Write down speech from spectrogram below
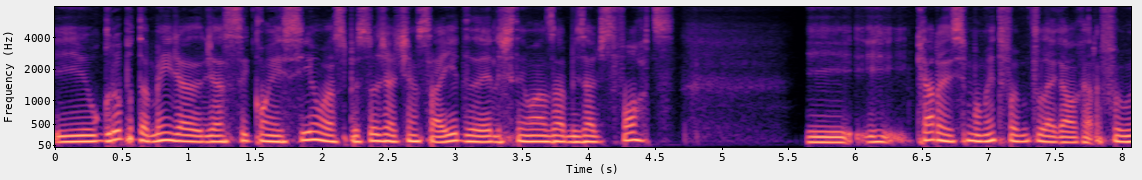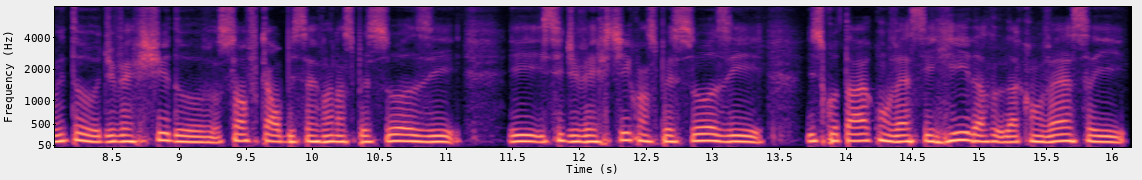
E o grupo também já, já se conheciam, as pessoas já tinham saído, eles têm umas amizades fortes. E, e, cara, esse momento foi muito legal, cara. Foi muito divertido só ficar observando as pessoas e, e, se divertir com as pessoas e escutar a conversa e rir da, da conversa e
